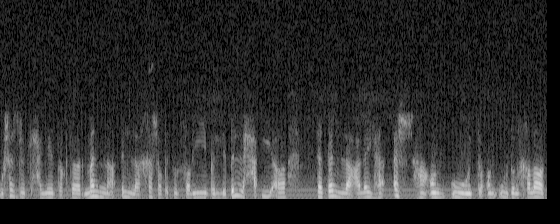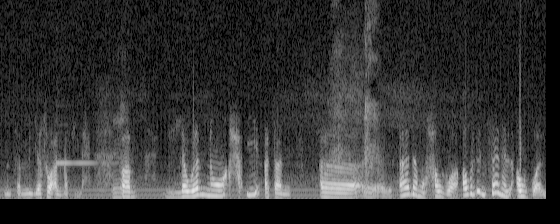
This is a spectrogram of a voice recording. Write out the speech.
وشجرة الحياة دكتور منا إلا خشبة الصليب اللي بالحقيقة تدل عليها أشهى عنقود عنقود الخلاص بنسميه يسوع المسيح نعم. فلو أنه حقيقة آه، آدم وحواء أو الإنسان الأول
